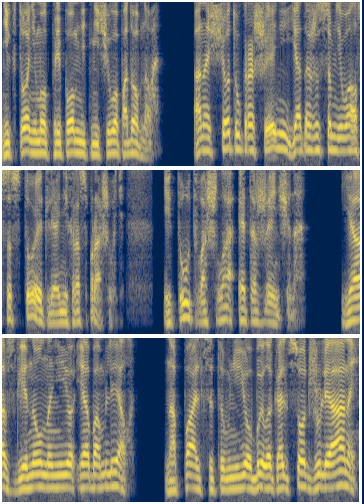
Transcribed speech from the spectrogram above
никто не мог припомнить ничего подобного. А насчет украшений я даже сомневался, стоит ли о них расспрашивать. И тут вошла эта женщина. Я взглянул на нее и обомлел. На пальце-то у нее было кольцо Джулианы.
